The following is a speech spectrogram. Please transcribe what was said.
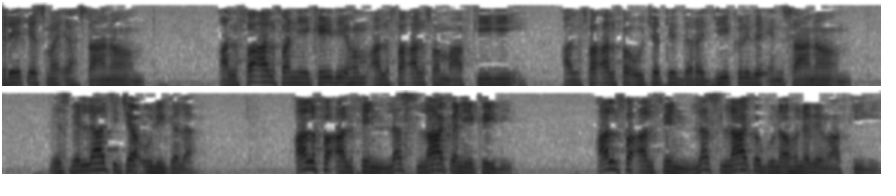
درې قسمه احسانو الفا الفا نیکی دی هم الفا الفا معاف کیږي الفا الفا اوچته درجی کړی د انسان بسم الله چې چا اولی کلا الف الفن لس لاک نه کوي دي الف الفن لس لاک گناهونه به معاف کیږي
